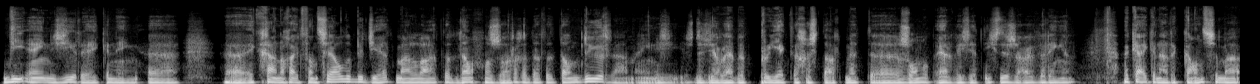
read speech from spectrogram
die energierekening. ik ga nog uit van hetzelfde budget, maar laten we dan van zorgen dat het dan duurzame energie is. Dus ja, we hebben projecten gestart met zon op RWZ's, de zuiveringen. We kijken naar de kansen, maar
